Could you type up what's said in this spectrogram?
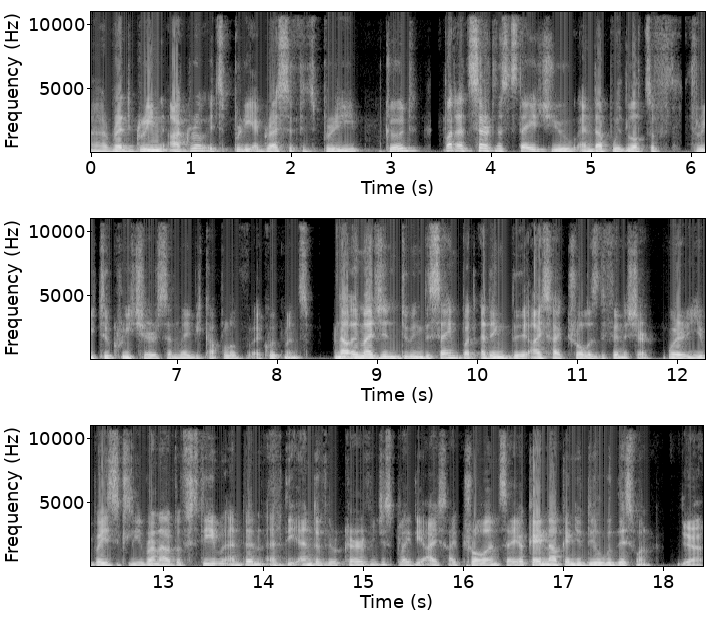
uh, red green aggro, it's pretty aggressive, it's pretty good. But at certain stage, you end up with lots of 3 2 creatures and maybe a couple of equipments. Now imagine doing the same, but adding the Icehide Troll as the finisher, where you basically run out of steam and then at the end of your curve, you just play the Icehide Troll and say, okay, now can you deal with this one? Yeah.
